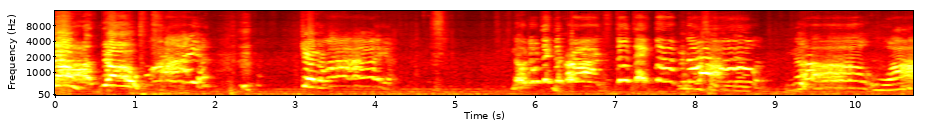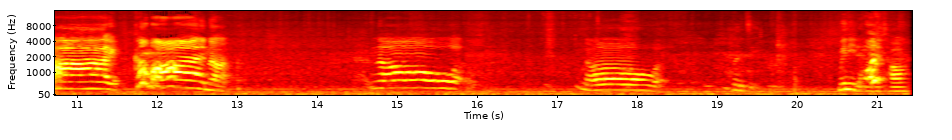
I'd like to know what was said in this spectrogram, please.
No! No! Why? Get him! Why? No, don't take the Crocs! Don't take them! No! No! Why? Come on! No! No! Lyndsey, we need to have What? a talk.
